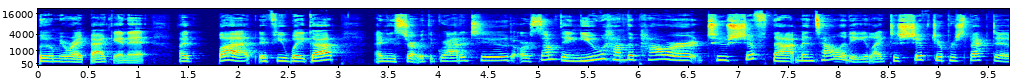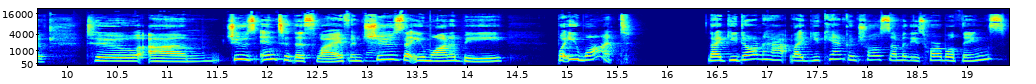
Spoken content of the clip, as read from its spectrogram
boom you're right back in it like, but if you wake up and you start with the gratitude or something, you have the power to shift that mentality, like to shift your perspective, to um, choose into this life and choose that you want to be what you want. Like you don't have, like you can't control some of these horrible things.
